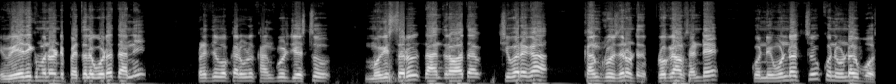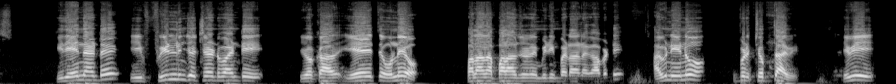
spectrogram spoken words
వేదిక ఉన్నటువంటి పెద్దలు కూడా దాన్ని ప్రతి ఒక్కరు కూడా కంక్లూడ్ చేస్తూ ముగిస్తారు. దాని తర్వాత చివరిగా కంక్లూజన్ ఉంటుంది. ప్రోగ్రామ్స్ అంటే కొన్ని ఉండొచ్చు కొన్ని ఉండకపోవచ్చు. ఇది ఏంటంటే ఈ ఫీల్డ్ నుంచి వచ్చినటువంటి ఈ యొక్క ఏదైతే ఉన్నాయో ఫలానా ఫలానా చోట మీటింగ్ పెట్టాను కాబట్టి అవి నేను ఇప్పుడు చెప్తా అవి ఇవి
